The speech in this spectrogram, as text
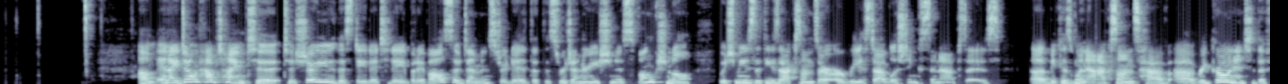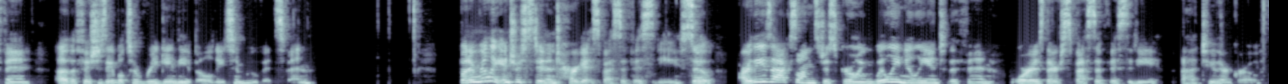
Um, and I don't have time to, to show you this data today, but I've also demonstrated that this regeneration is functional, which means that these axons are, are reestablishing synapses. Uh, because when axons have uh, regrown into the fin, uh, the fish is able to regain the ability to move its fin. But I'm really interested in target specificity. So are these axons just growing willy-nilly into the fin, or is there specificity uh, to their growth?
